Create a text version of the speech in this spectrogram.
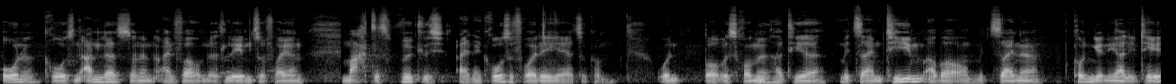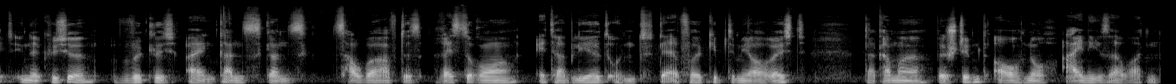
ohne großen Anlass, sondern einfach um das Leben zu feiern, macht es wirklich eine große Freude, hierher zu kommen. Und Boris Rommel hat hier mit seinem Team, aber auch mit seiner Kongenialität in der Küche wirklich ein ganz, ganz zauberhaftes Restaurant etabliert und der Erfolg gibt mir auch recht. Da kann man bestimmt auch noch einiges erwarten.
